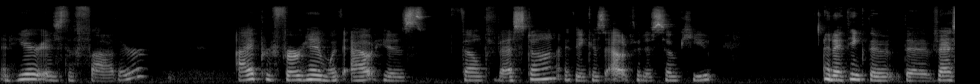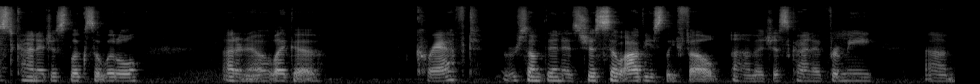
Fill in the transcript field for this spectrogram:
And here is the father. I prefer him without his felt vest on. I think his outfit is so cute and I think the the vest kind of just looks a little, I don't know, like a craft or something. It's just so obviously felt. Um, it just kind of, for me, um,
